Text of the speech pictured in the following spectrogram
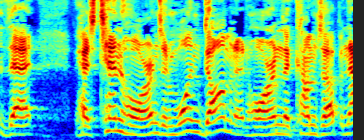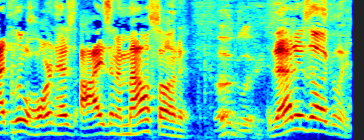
that has 10 horns and one dominant horn that comes up, and that little horn has eyes and a mouth on it. Ugly. That is ugly.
